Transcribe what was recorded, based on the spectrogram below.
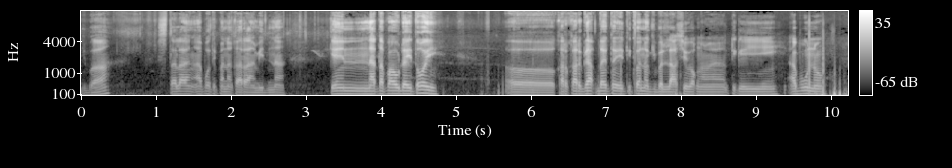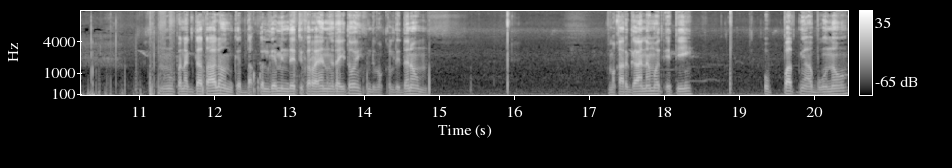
Diba? Basta lang apo ti panakaramid na. Ken natapaw da ito eh uh, karkargak dito iti ko nagibalasiwak nga ti kay abuno no? Panagtatalon kadakkel gamin dito karayan nga dito eh. Dumakal di danom. Makarga namot iti upat nga abuno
